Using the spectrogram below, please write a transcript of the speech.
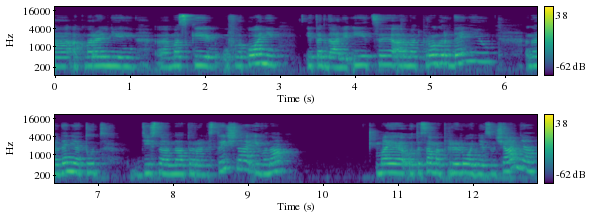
акварельні е, маски у флаконі і так далі. І це аромат про гарденію. Гарденія тут дійсно натуралістична і вона має оте саме природнє звучання.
